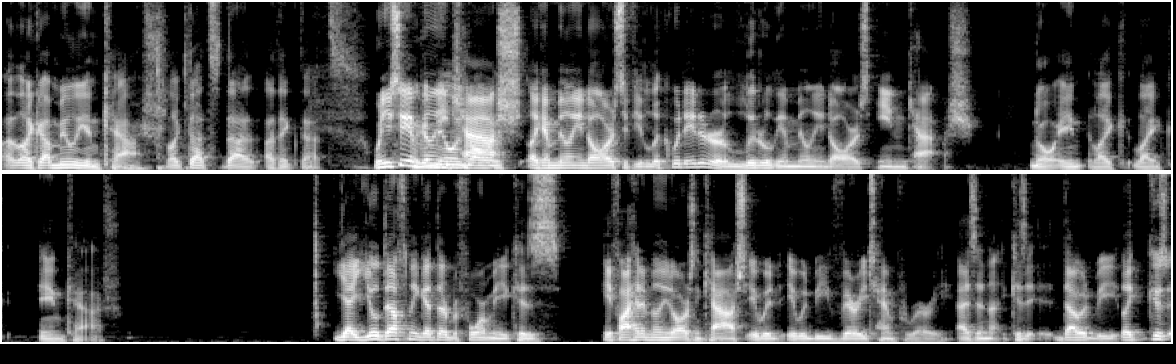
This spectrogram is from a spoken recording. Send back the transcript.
Uh, Like a million cash. Like that's that. I think that's When you say a Like a million, million cash, like a million dollars if you liquidate it, or literally a million dollars in cash. no in like like in cash. Yeah, you'll definitely get there before me because if I had a million dollars in cash, it would it would be very temporary. As in, because that would be like because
